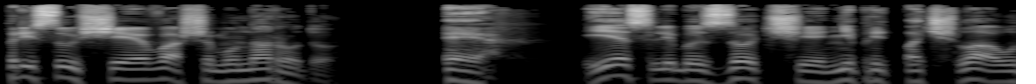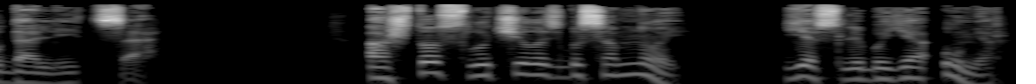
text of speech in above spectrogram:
присущая вашему народу, эх, если бы Зодчая не предпочла удалиться. А что случилось бы со мной, если бы я умер?»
